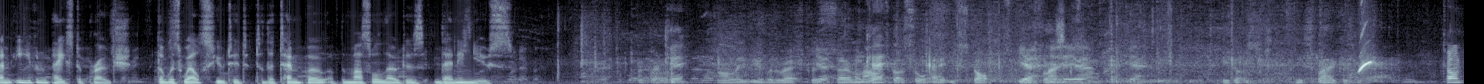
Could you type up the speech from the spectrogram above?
and even paced approach that was well suited to the tempo of the muzzle loaders then in use. Okay. I'll leave you with the rest because yeah. uh, Mark's okay. got to sort out his stops. Yeah, his yeah. yeah. He's got his flag. Tom?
